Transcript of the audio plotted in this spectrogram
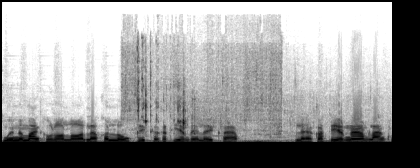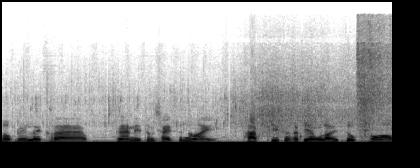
เมื่อน้ำมันของเราร้อนแล้วก็ลงพริกกับกระเทียมได้เลยครับ แล้วก็เตรียมน้ำล้างครกได้เลยครับงานนี้ต้องใช้ซะหน่อย ผัดพริกกับกระเทียมร้อยสุกหอม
